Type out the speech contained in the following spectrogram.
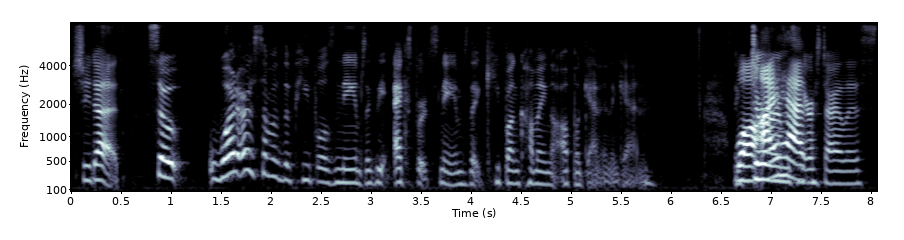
She does. So, what are some of the people's names, like the experts' names, that keep on coming up again and again? Like Well, I derms, have- hairstylist.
